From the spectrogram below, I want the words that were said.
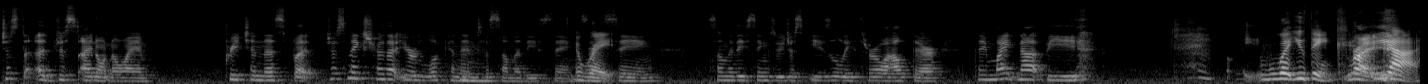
just, uh, just I don't know why I'm preaching this, but just make sure that you're looking into some of these things, and Mm. Seeing some of these things we just easily throw out there. They might not be what you think. Right. Yeah.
